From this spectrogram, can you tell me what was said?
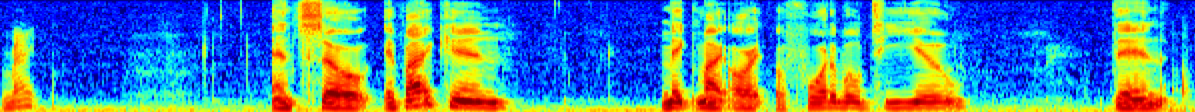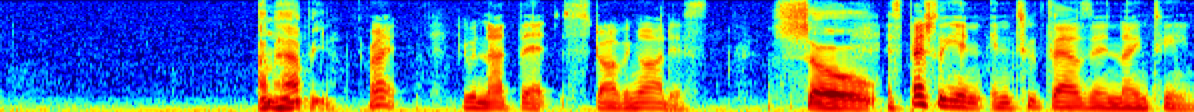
Right. And so if I can make my art affordable to you, then I'm happy. Right. You are not that starving artist. So Especially in, in 2019.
